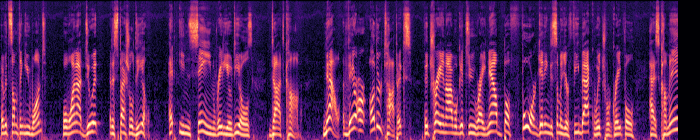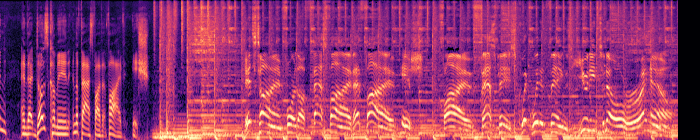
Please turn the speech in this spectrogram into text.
if it's something you want, well, why not do it at a special deal? At insaneradiodeals.com. Now, there are other topics that Trey and I will get to right now before getting to some of your feedback, which we're grateful has come in, and that does come in in the Fast Five at Five ish. It's time for the Fast Five at Five ish. Five fast paced, quick witted things you need to know right now.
